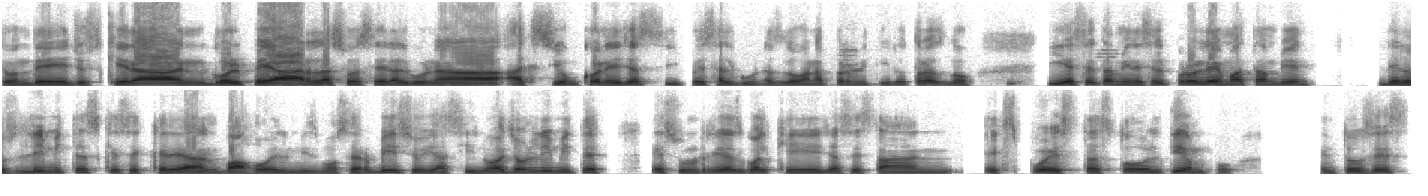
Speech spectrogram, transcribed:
donde ellos quieran golpearlas o hacer alguna acción con ellas, y pues algunas lo van a permitir, otras no. Y este también es el problema también de los límites que se crean bajo el mismo servicio, y así no haya un límite, es un riesgo al que ellas están expuestas todo el tiempo. Entonces,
